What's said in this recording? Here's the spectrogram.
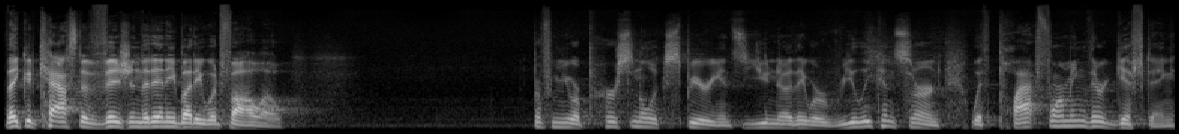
They could cast a vision that anybody would follow but from your personal experience, you know they were really concerned with platforming their gifting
